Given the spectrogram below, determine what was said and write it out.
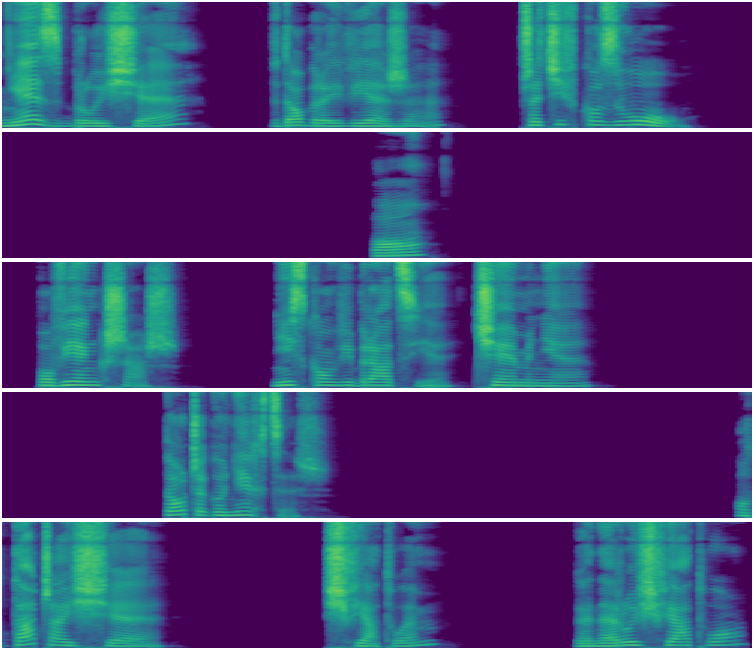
Nie zbrój się w dobrej wierze przeciwko złu, bo powiększasz niską wibrację, ciemnie, to, czego nie chcesz. Otaczaj się światłem, generuj światło,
